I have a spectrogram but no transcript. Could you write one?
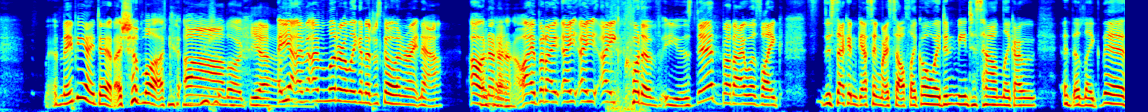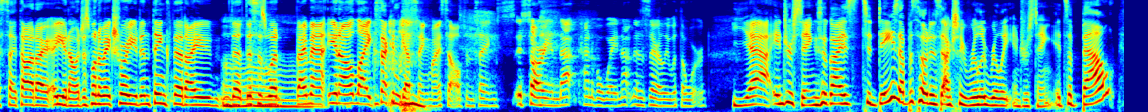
maybe I did. I should look. Um, Yeah. yeah, I'm, I'm literally gonna just go in right now. Oh no no no no! I but I I I, I could have used it, but I was like the second guessing myself, like oh I didn't mean to sound like I uh, like this. I thought I you know I just want to make sure you didn't think that I that this is what I meant. You know, like second guessing myself and saying sorry in that kind of a way, not necessarily with the word. Yeah, interesting. So, guys, today's episode is actually really, really interesting. It's about,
